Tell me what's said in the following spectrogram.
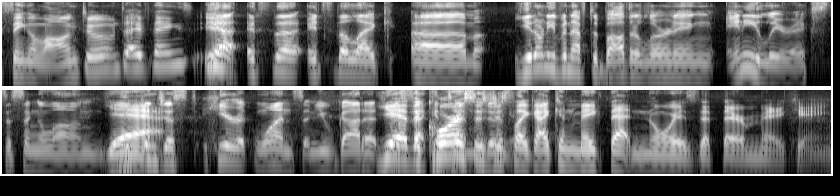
sing along to them type things. Yeah. it's the it's the like um you don't even have to bother learning any lyrics to sing along. Yeah, you can just hear it once and you've got it. yeah. The time chorus is just it. like I can make that noise that they're making.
